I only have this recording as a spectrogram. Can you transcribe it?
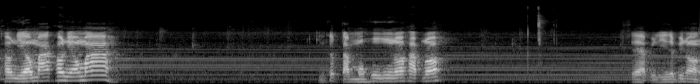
ข้าวเหนียวมาข้าวเหนียวมากินก็ตำมะฮุงเนาะครับเนาะแซ่บไปดีนะพี่น้อง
